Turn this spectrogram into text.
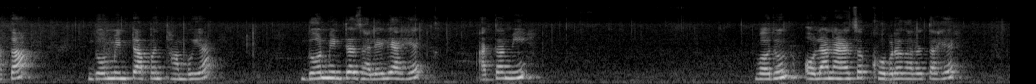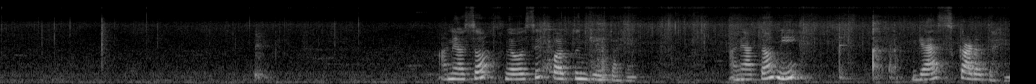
आता दोन मिनटं आपण थांबूया. दोन मिनटं झालेली आहेत. आता मी वरून ओला नाळ्याचं खोबरं घालत आहे. आणि असं व्यवस्थित परतून घेत आहे. आणि आता मी गॅस काढत आहे.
